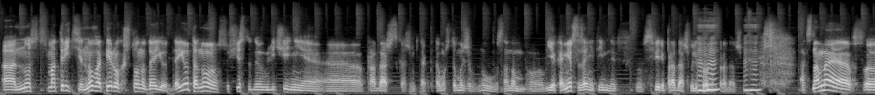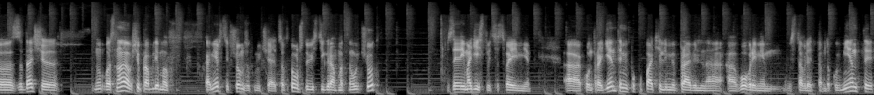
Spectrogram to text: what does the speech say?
А, но смотрите, ну, во-первых, что оно дает? Дает оно существенное увеличение э, продаж, скажем так, потому что мы же, ну, в основном в e-commerce заняты именно в, сфере продаж, в электронных uh-huh. продажах. Uh-huh. Основная э, задача, ну, основная вообще проблема в коммерции в чем заключается? В том, что вести грамотный учет, взаимодействовать со своими контрагентами, покупателями правильно, а вовремя выставлять там документы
